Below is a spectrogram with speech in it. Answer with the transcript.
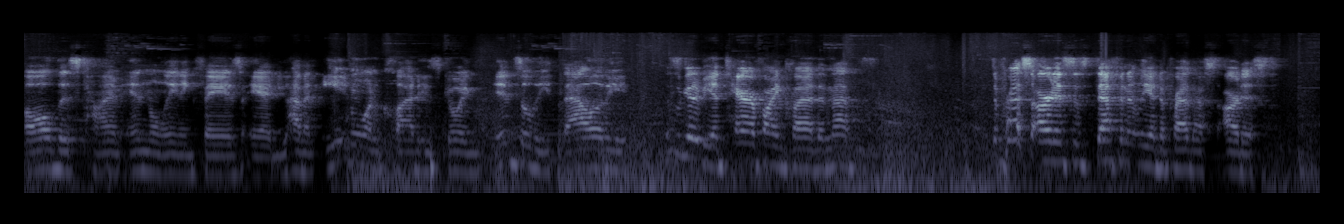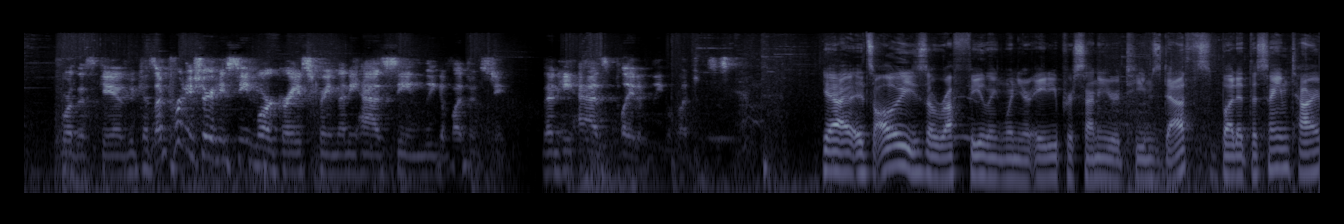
all this time in the laning phase, and you have an 8 in 1 Kled who's going into lethality. This is going to be a terrifying Kled, and that's. Depressed Artist is definitely a depressed artist for this game because I'm pretty sure he's seen more gray screen than he has seen League of Legends than he has played in League of Legends. Yeah, it's always a rough feeling when you're 80% of your team's deaths, but at the same time,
